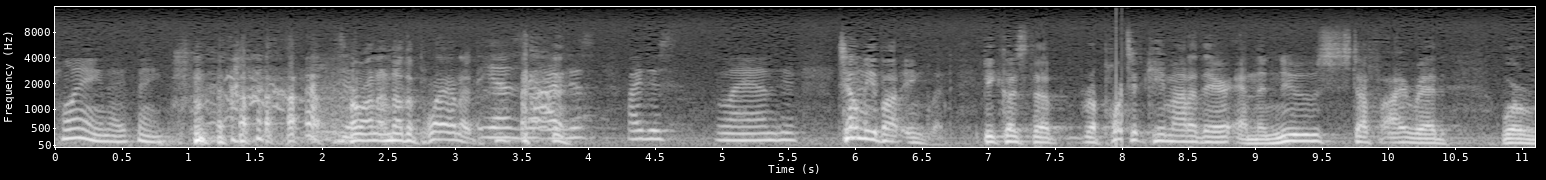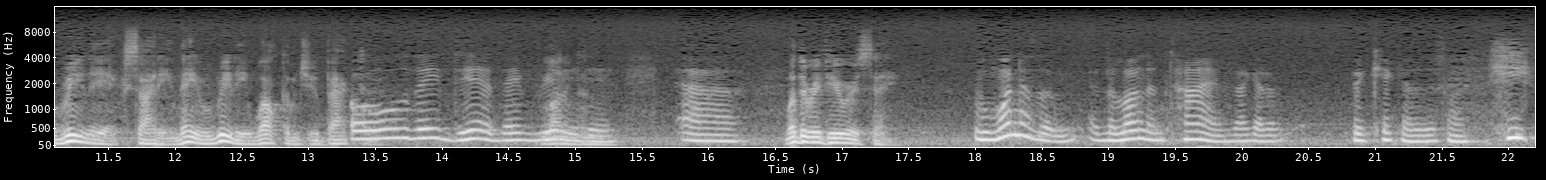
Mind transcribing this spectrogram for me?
plane, I think. or on another planet. yes, I just I just land here. Tell me about England, because the reports that came out of there and the news stuff I read were really exciting. They really welcomed you back. Oh, they did. They really London. did. Uh, What the reviewers say? one of them, the London Times, I got a big kick out of this one. He,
